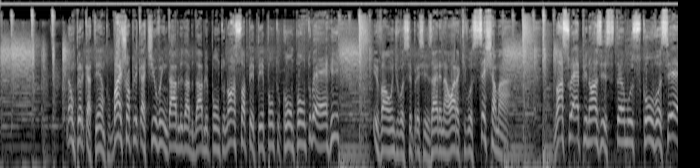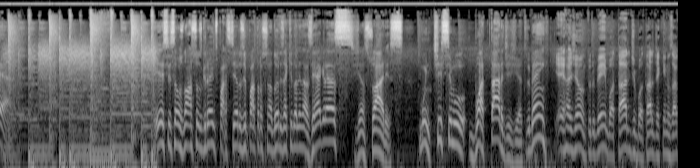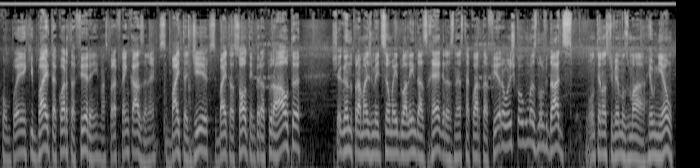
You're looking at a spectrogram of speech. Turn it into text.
Não perca tempo, baixe o aplicativo em www.nossoapp.com.br e vá onde você precisar e na hora que você chamar. Nosso app, nós estamos com você. Esses são os nossos grandes parceiros e patrocinadores aqui do Além das Regras. Jean Soares. Muitíssimo boa tarde, Gia, tudo bem? E aí, Rajão, tudo bem? Boa tarde, boa tarde a quem nos acompanha. Que baita quarta-feira, hein? Mas para ficar em casa, né? Esse baita dia, esse baita sol, temperatura alta. Chegando para mais uma edição aí do Além das Regras nesta quarta-feira, hoje com algumas novidades. Ontem nós tivemos uma reunião,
